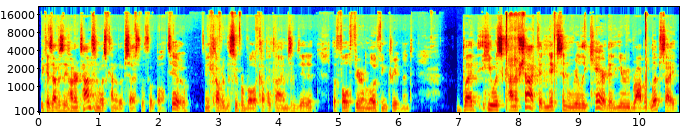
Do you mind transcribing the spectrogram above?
because obviously Hunter Thompson was kind of obsessed with football too. And he covered the Super Bowl a couple times and did it the full fear and loathing treatment but he was kind of shocked that Nixon really cared. And you read Robert Lipsyte,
